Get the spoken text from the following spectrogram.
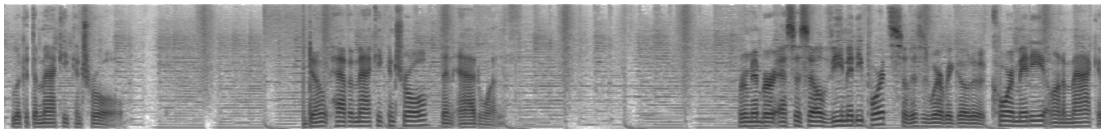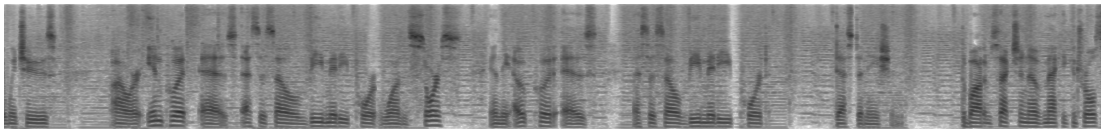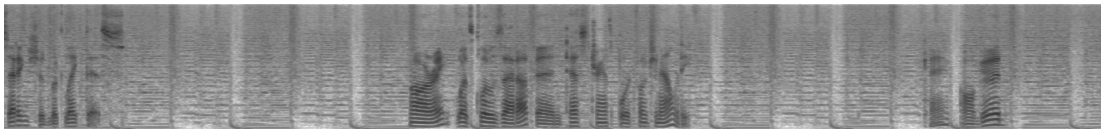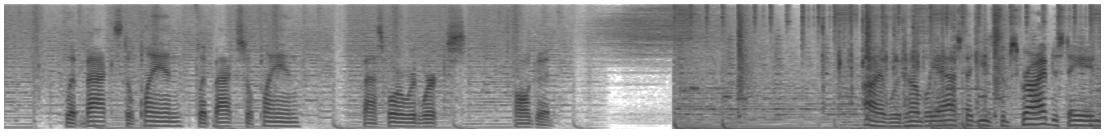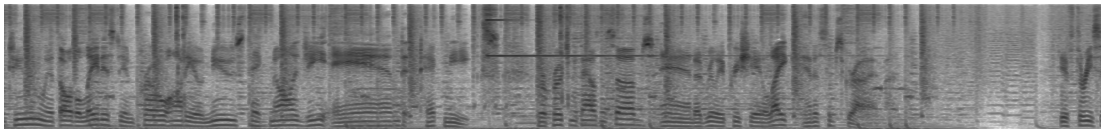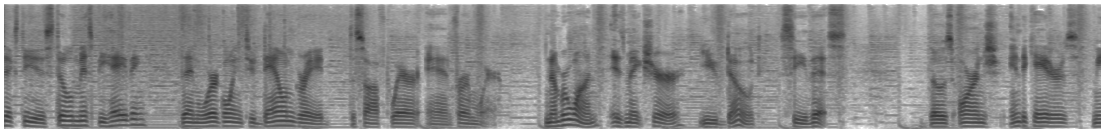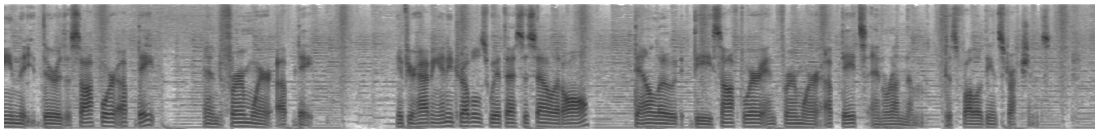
look at the Mackie control. Don't have a Mackie control? Then add one. Remember SSL vMIDI ports? So this is where we go to Core MIDI on a Mac and we choose our input as SSL vMIDI port 1 source and the output as SSL vMIDI port destination. The bottom section of Mackie control settings should look like this. Alright, let's close that up and test transport functionality. Okay, all good flip back, still playing, flip back, still playing, fast forward works, all good. I would humbly ask that you subscribe to stay in tune with all the latest in pro audio news, technology, and techniques. We're approaching a thousand subs, and I'd really appreciate a like and a subscribe. If 360 is still misbehaving, then we're going to downgrade the software and firmware. Number one is make sure you don't see this. Those orange indicators mean that there is a software update and firmware update. If you're having any troubles with SSL at all, download the software and firmware updates and run them. Just follow the instructions.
